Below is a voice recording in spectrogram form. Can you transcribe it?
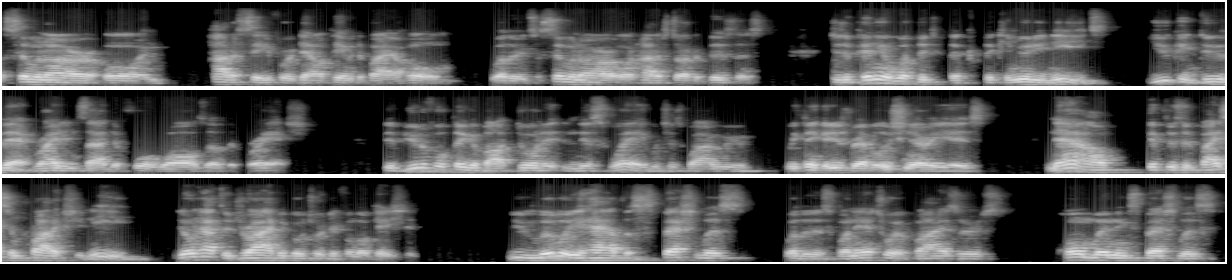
a seminar on how to save for a down payment to buy a home, whether it's a seminar on how to start a business. Depending on what the, the, the community needs, you can do that right inside the four walls of the branch. The beautiful thing about doing it in this way, which is why we we think it is revolutionary, is now if there's advice and products you need, you don't have to drive and go to a different location. You literally have the specialists, whether it's financial advisors, home lending specialists,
